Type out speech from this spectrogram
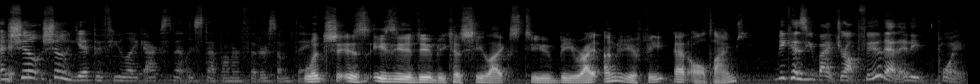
and she'll she'll yip if you like accidentally step on her foot or something. Which is easy to do because she likes to be right under your feet at all times. Because you might drop food at any point.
